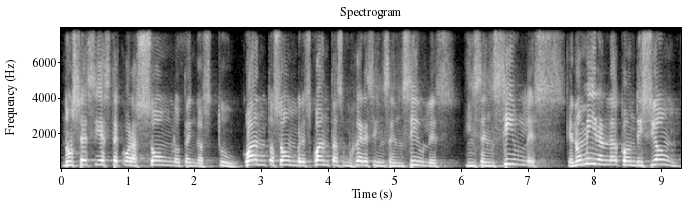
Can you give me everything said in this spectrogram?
No sé si este corazón lo tengas tú. ¿Cuántos hombres, cuántas mujeres insensibles, insensibles? Que no miran la condición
